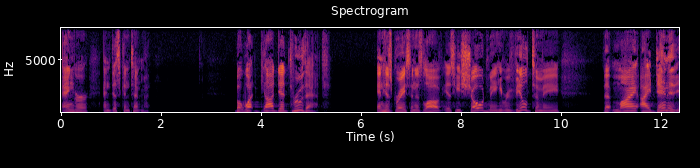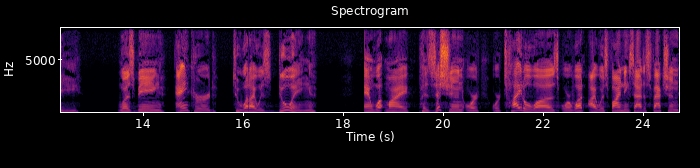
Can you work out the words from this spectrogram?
anger and discontentment. But what God did through that, in His grace and His love, is He showed me, He revealed to me that my identity was being anchored to what I was doing and what my position or, or title was or what I was finding satisfaction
